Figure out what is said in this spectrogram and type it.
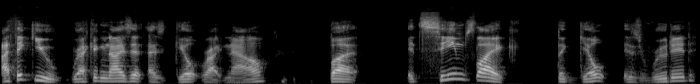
I think you recognize it as guilt right now, but it seems like the guilt is rooted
